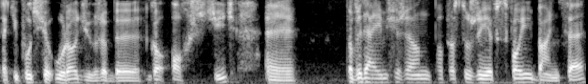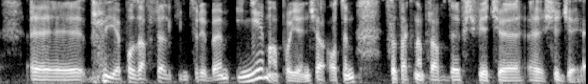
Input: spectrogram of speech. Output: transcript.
taki płód się urodził, żeby go ochrzcić, to wydaje mi się, że on po prostu żyje w swojej bańce, e, żyje poza wszelkim trybem i nie ma pojęcia o tym, co tak naprawdę w świecie e, się dzieje.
